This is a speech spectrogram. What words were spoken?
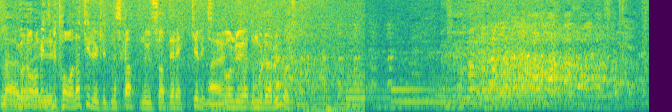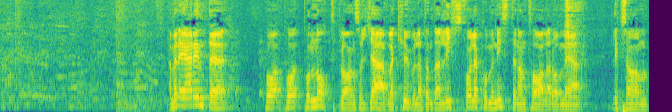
lärare. Men vadå, har vi inte betalat tillräckligt med skatt nu så att det räcker liksom? Nej. De borde, de borde ha råd snart. Ja, men är det inte på, på, på något plan så jävla kul att den där livsfarliga kommunisten han talar om är liksom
